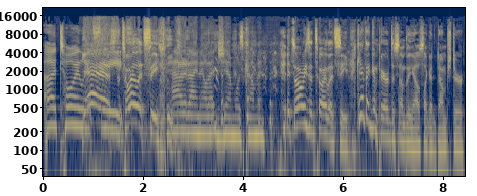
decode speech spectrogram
A toilet yes, seat. the toilet seat. How did I know that gem was coming? it's always a toilet seat. Can't they compare it to something else like a dumpster?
